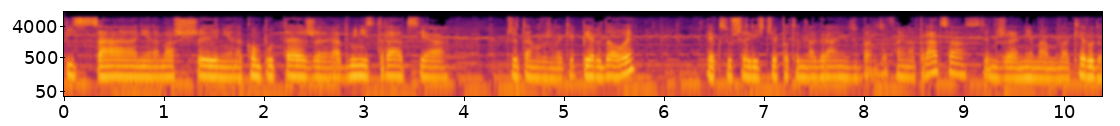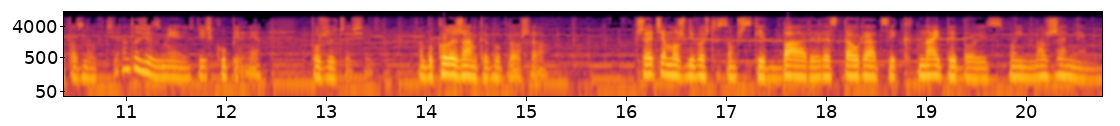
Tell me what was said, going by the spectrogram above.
pisanie na maszynie, na komputerze, administracja, czy tam różne takie pierdoły. Jak słyszeliście po tym nagraniu, jest bardzo fajna praca, z tym, że nie mam lakieru do paznokci. No to się zmieni, gdzieś kupię, nie? Pożyczę się. Albo koleżankę poproszę. Trzecia możliwość to są wszystkie bary, restauracje, knajpy, bo jest moim marzeniem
